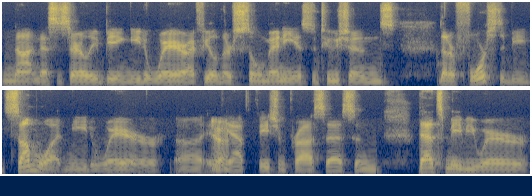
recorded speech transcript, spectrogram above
not necessarily being need aware. I feel there's so many institutions that are forced to be somewhat need aware uh, in the application process, and that's maybe where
